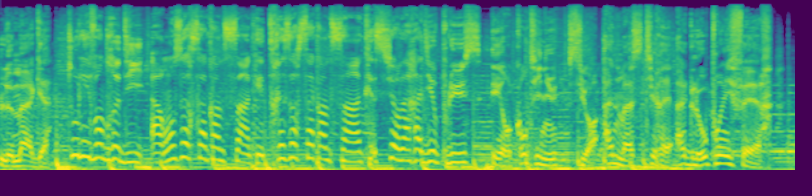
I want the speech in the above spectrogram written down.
le MAG. Tous les vendredis à 11h55 et 13h55 sur la Radio Plus. Et en continu sur annemass-aglo.fr.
